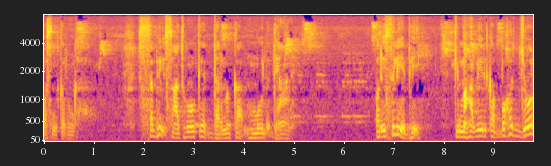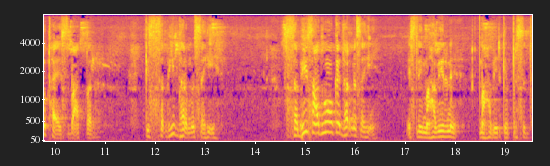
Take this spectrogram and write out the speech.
पसंद करूँगा। सभी साधुओं के धर्म का मूल ध्यान है। और इसलिए भी कि महावीर का बहुत ज़ोर था इस बात पर। कि सभी धर्म सही है। सभी साधुओं के धर्म सही है। इसलिए महावीर ने, महावीर के प्रसिद्ध,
